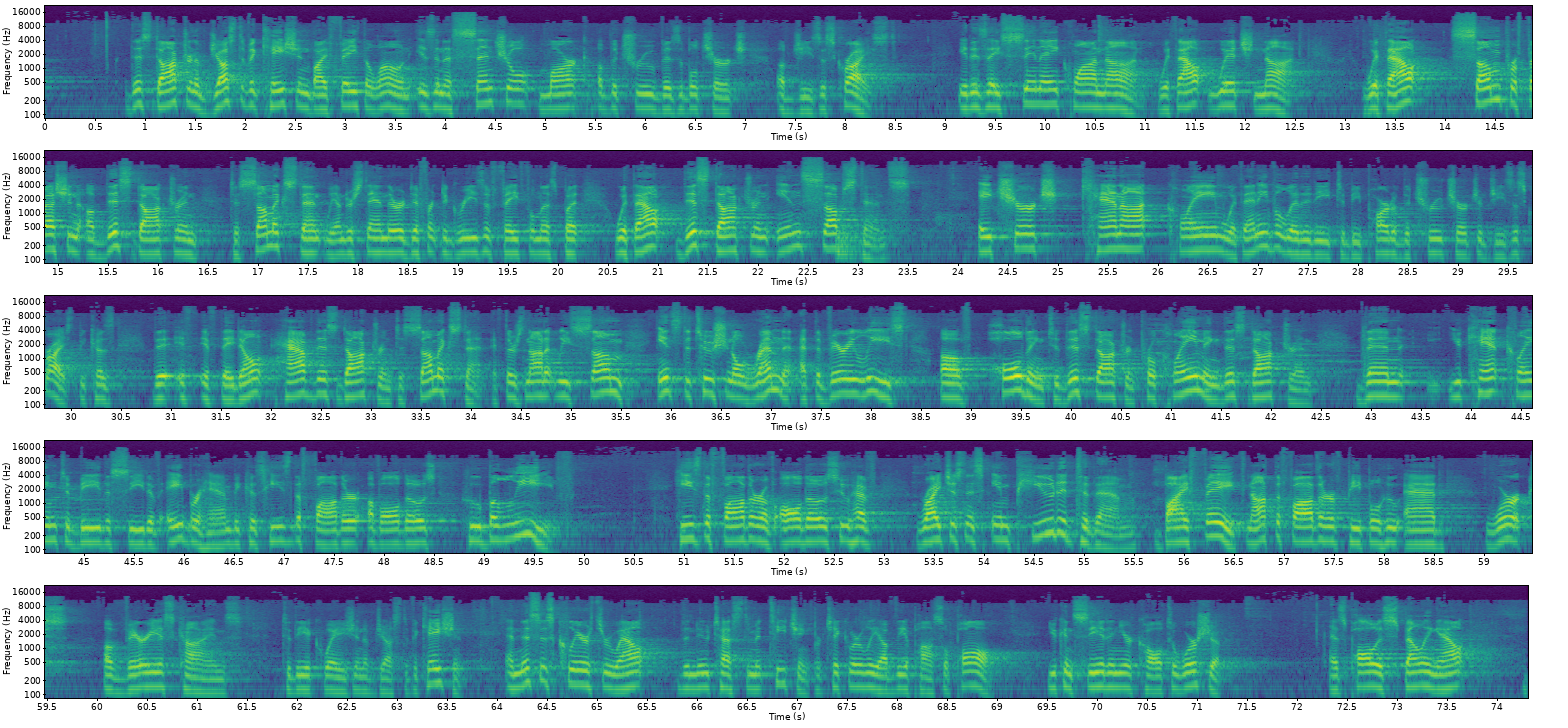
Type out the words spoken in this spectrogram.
this doctrine of justification by faith alone is an essential mark of the true visible church of Jesus Christ. It is a sine qua non, without which not. Without some profession of this doctrine, to some extent, we understand there are different degrees of faithfulness, but without this doctrine in substance, a church cannot claim with any validity to be part of the true church of Jesus Christ because the, if, if they don't have this doctrine to some extent, if there's not at least some institutional remnant at the very least of holding to this doctrine, proclaiming this doctrine, then you can't claim to be the seed of Abraham because he's the father of all those who believe. He's the father of all those who have righteousness imputed to them by faith, not the father of people who add works of various kinds to the equation of justification. And this is clear throughout the New Testament teaching, particularly of the Apostle Paul. You can see it in your call to worship. As Paul is spelling out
